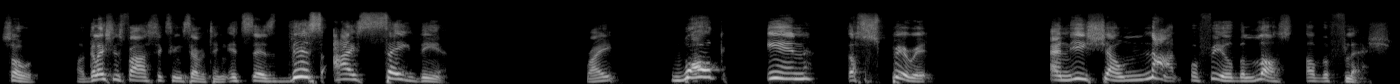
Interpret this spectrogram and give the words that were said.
So uh, Galatians 5, 16, 17, it says, This I say then, right? Walk in the spirit, and ye shall not fulfill the lust of the flesh.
